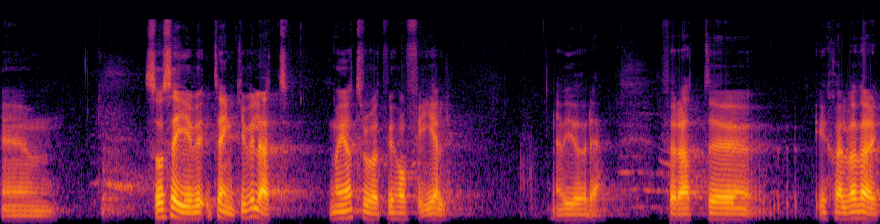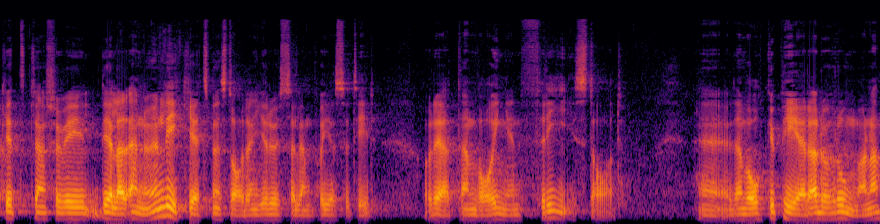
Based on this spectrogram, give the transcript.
Ehm, så säger vi, tänker vi lätt, men jag tror att vi har fel när vi gör det. För att eh, i själva verket kanske vi delar ännu en likhet med staden Jerusalem på Jesu tid. Och det är att den var ingen fri stad. Eh, den var ockuperad av romarna.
